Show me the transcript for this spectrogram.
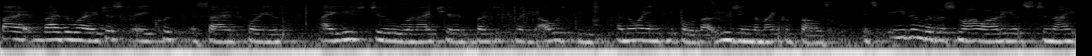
By, by the way, just a quick aside for you. I used to, when I chaired the Budget Committee, always be annoying people about using the microphones. It's even with a small audience tonight,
